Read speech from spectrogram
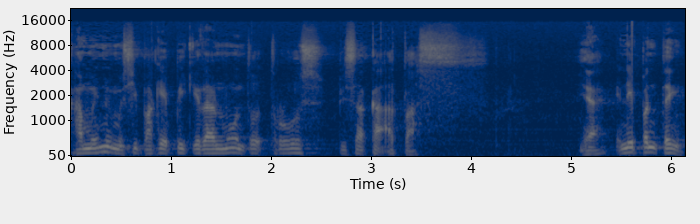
Kamu ini mesti pakai pikiranmu untuk terus bisa ke atas. Ya, ini penting.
